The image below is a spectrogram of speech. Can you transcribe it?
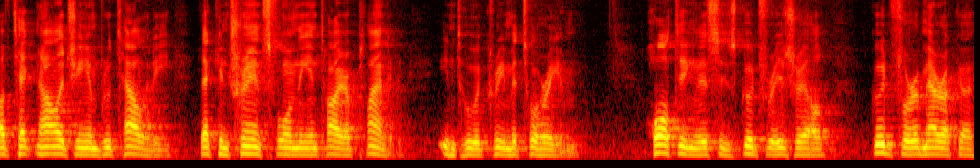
of technology and brutality that can transform the entire planet into a crematorium. Halting this is good for Israel, good for America,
